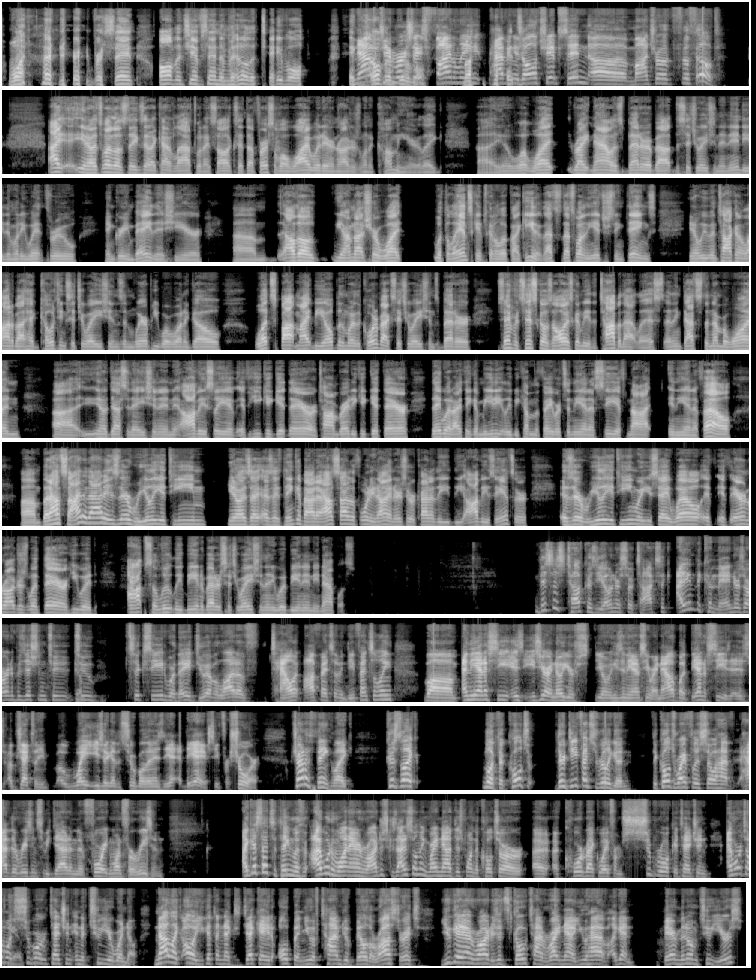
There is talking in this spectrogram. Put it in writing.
one hundred percent, all the chips in the middle of the table. Now Jim Irsay is finally having his all chips in uh, mantra fulfilled. I, you know, it's one of those things that I kind of laughed when I saw it. Because I thought, first of all, why would Aaron Rodgers want to come here? Like, uh, you know, what what right now is better about the situation in Indy than what he went through in Green Bay this year? Um, although, you know, I'm not sure what what the landscape's going to look like either. That's that's one of the interesting things. You know, we've been talking a lot about head coaching situations and where people want to go. What spot might be open where the quarterback situation's better? San Francisco is always going to be at the top of that list. I think that's the number one uh, you know, destination. And obviously, if, if he could get there or Tom Brady could get there, they would, I think, immediately become the favorites in the NFC, if not in the NFL. Um, but outside of that, is there really a team, you know, as I as I think about it, outside of the 49ers, who are kind of the the obvious answer, is there really a team where you say, well, if, if Aaron Rodgers went there, he would absolutely be in a better situation than he would be in Indianapolis? this is tough because the owner's so toxic. I think the commanders are in a position to yep. to succeed where they do have a lot of talent offensively and defensively. Um, and the NFC is easier. I know you're, you know, he's in the NFC right now, but the NFC is, is objectively way easier to get the Super Bowl than is the the AFC for sure. I'm trying to think, like, because like, look, the Colts, their defense is really good. The Colts, rightfully so, have have their reasons to be doubted, and they're four and one for a reason. I guess that's the thing with I wouldn't want Aaron Rodgers because I just don't think right now at this point the Colts are a, a quarterback away from Super Bowl contention, and we're talking about yeah. Super Bowl contention in a two-year window. Not like oh you get the next decade open, you have time to build a roster. It's you get Aaron Rodgers, it's go time right now. You have again bare minimum two years,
